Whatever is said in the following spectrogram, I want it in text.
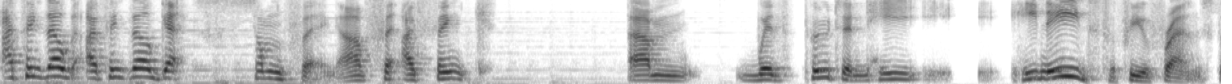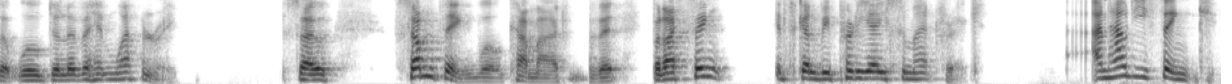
I think they'll. I think they'll get something. I, th- I think um, with Putin, he he needs the few friends that will deliver him weaponry. So something will come out of it, but I think it's going to be pretty asymmetric. And how do you think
